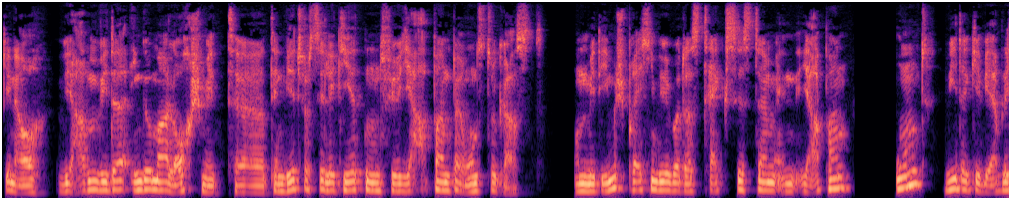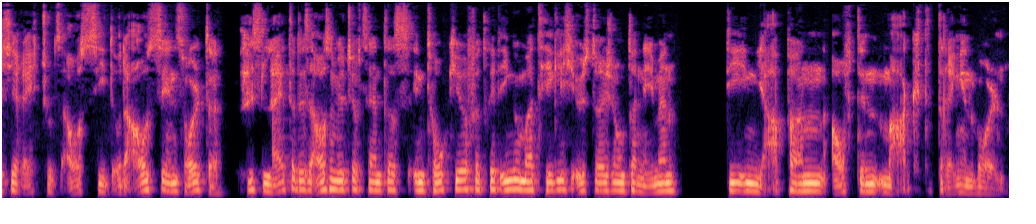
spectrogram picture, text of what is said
Genau, wir haben wieder Ingomar Lochschmidt, äh, den Wirtschaftsdelegierten für Japan bei uns zu Gast. Und mit ihm sprechen wir über das Tax System in Japan und wie der gewerbliche Rechtsschutz aussieht oder aussehen sollte. Als Leiter des Außenwirtschaftscenters in Tokio vertritt Ingomar täglich österreichische Unternehmen, die in Japan auf den Markt drängen wollen.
